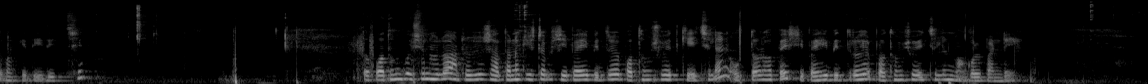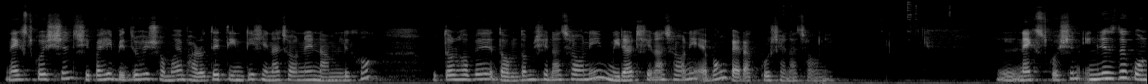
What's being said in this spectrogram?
তোমাকে দিয়ে দিচ্ছি। তো প্রথম কোয়েশ্চেন হলো, আঠারোশো সাতান্ন খ্রিস্টাব্দে সিপাহী বিদ্রোহের প্রথম শহীদ কে ছিলেন? উত্তর হবে, সিপাহী বিদ্রোহের প্রথম শহীদ ছিলেন মঙ্গল পাণ্ডে। নেক্সট কোয়েশ্চেন সিপাহী বিদ্রোহের সময় ভারতের তিনটি সেনা ছাউনির নাম লেখো। উত্তর হবে, দমদম সেনা ছাউনি, মিরাট সেনা ছাউনি এবং ব্যারাকপুর সেনা ছাউনি। নেক্সট কোয়েশ্চেন ইংরেজদের কোন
